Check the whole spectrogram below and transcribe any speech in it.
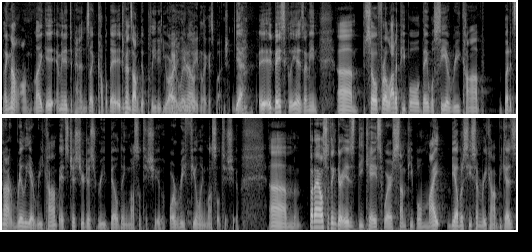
Like not long. Like it, i mean it depends like a couple days it depends how depleted you are Quite literally you know? like a sponge. Yeah. It, it basically is. I mean um, so for a lot of people they will see a recomp but it's not really a recomp. It's just you're just rebuilding muscle tissue or refueling muscle tissue. Um, but I also think there is the case where some people might be able to see some recomp because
